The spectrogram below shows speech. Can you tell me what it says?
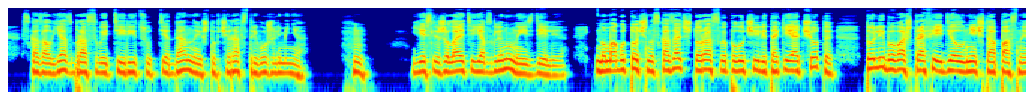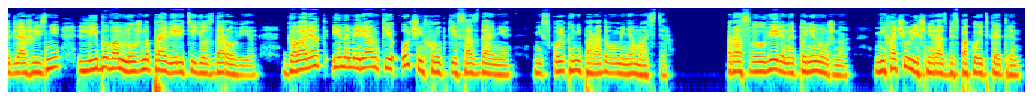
– сказал я, сбрасывая Тирицу те данные, что вчера встревожили меня. «Хм, если желаете, я взгляну на изделие. Но могу точно сказать, что раз вы получили такие отчеты, то либо ваш трофей делал нечто опасное для жизни, либо вам нужно проверить ее здоровье. Говорят, и намерянки очень хрупкие создания. Нисколько не порадовал меня мастер. Раз вы уверены, то не нужно. Не хочу лишний раз беспокоить Кэтрин.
